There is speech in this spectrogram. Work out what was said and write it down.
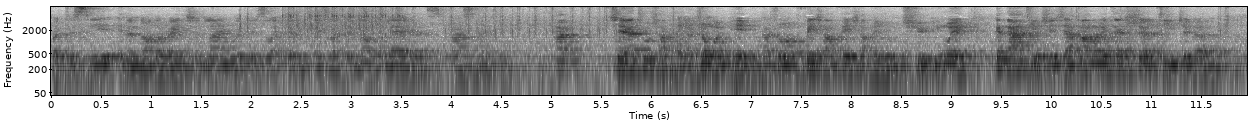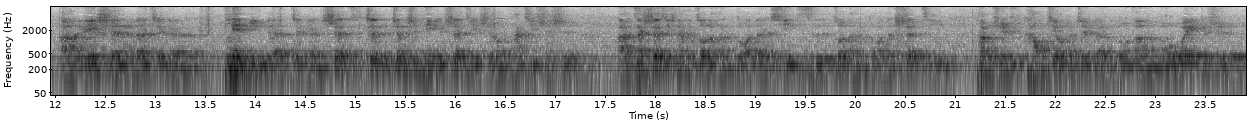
But to see it in another ancient language is like a, is like another layer. It's fascinating. 他现在出场的中文片名，他说非常非常的有趣，因为跟大家解释一下，漫威在设计这个呃雷神的这个片名的这个设计正正式片名设计的时候，他其实是 呃在设计上面做了很多的心思，做了很多的设计，他们去考究了这个挪呃挪威就是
